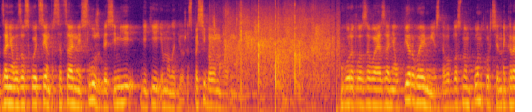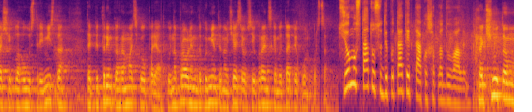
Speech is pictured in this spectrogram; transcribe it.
занял Лозовской центр социальных служб для семьи, детей и молодежи. Спасибо вам огромное. Город Лозовая занял первое место в обласному конкурсі «Найкраще благоустрій міста та підтримка громадського порядку» і направлені документи на участь у всеукраїнському етапі конкурсу. Цьому статусу депутати також аплодували. Хочу там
